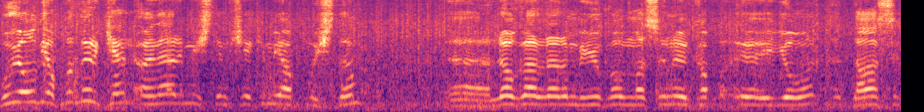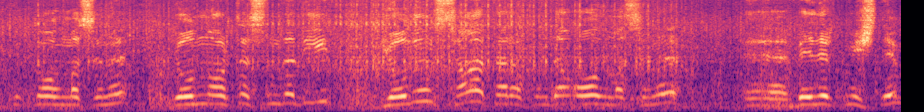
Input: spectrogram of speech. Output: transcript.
Bu yol yapılırken önermiştim, çekim yapmıştım. E, logarların büyük olmasını, e, yoğun, daha sıklıkta olmasını, yolun ortasında değil, yolun sağ tarafında olmasını e, belirtmiştim.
